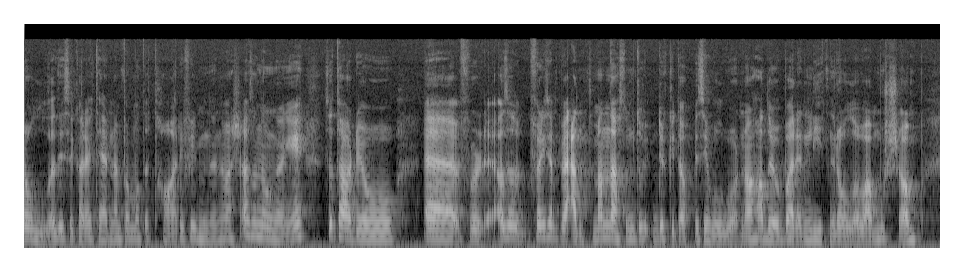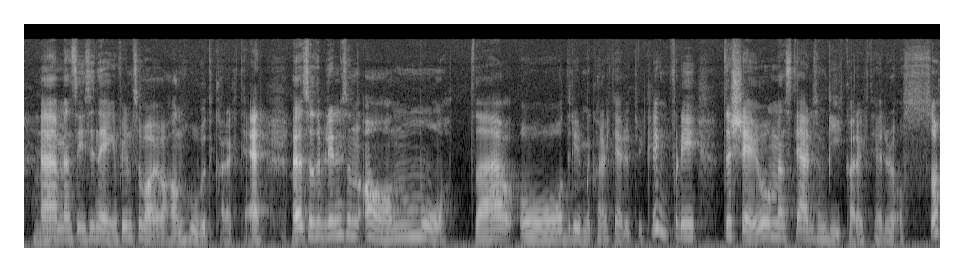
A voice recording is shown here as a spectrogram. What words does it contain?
rolle disse karakterene på en måte tar i filmene i universet. Altså Noen ganger så tar de jo eh, for, altså, for eksempel Antman, som dukket opp i Civil War nå, hadde jo bare en liten rolle og var morsom. Eh, mens i sin egen film så var jo han hovedkarakter. Eh, så det blir en sånn annen måte å drive med karakterutvikling. Fordi det skjer jo mens de er liksom bikarakterer også.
